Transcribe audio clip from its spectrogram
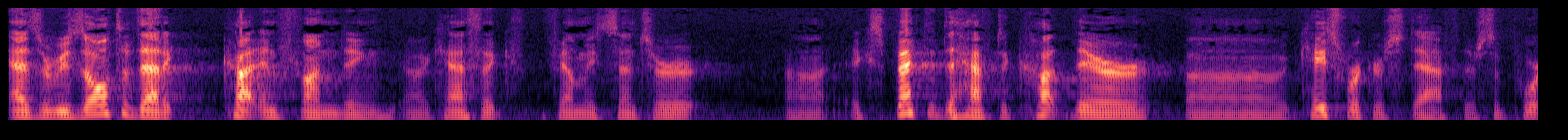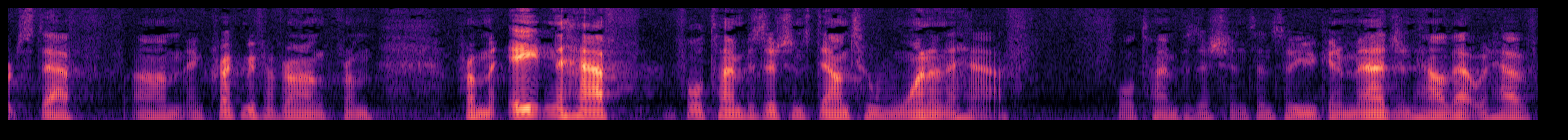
as a result of that cut in funding, uh, Catholic Family Center uh, expected to have to cut their uh, caseworker staff, their support staff, um, and correct me if I'm wrong, from, from eight and a half full time positions down to one and a half full time positions. And so you can imagine how that would have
